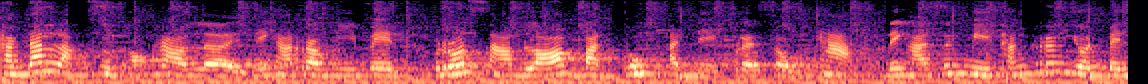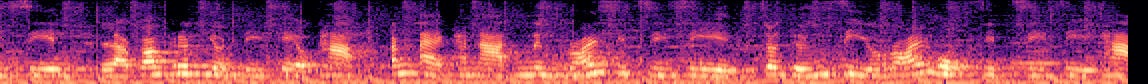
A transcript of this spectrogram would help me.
ทางด้านหลังสุดของเราเลยนะคะเรามีเป็นรถ3ล้อบรรทุกอเนกประสงค์ค่ะนะคะซึ่งมีทั้งเครื่องยนต์เบนซิน แล้วก็เครื่องยนต์ดีเซลค่ะ ตั้งแต่ขนาด 110ซีซีจนถึง 460ซีซีค่ะ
